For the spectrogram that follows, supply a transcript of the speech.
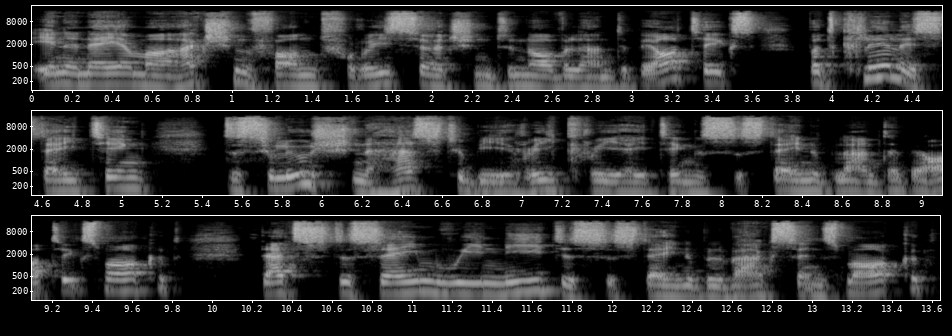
in an AMR action fund for research into novel antibiotics, but clearly stating the solution has to be recreating a sustainable antibiotics market. That's the same. We need a sustainable vaccines market.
